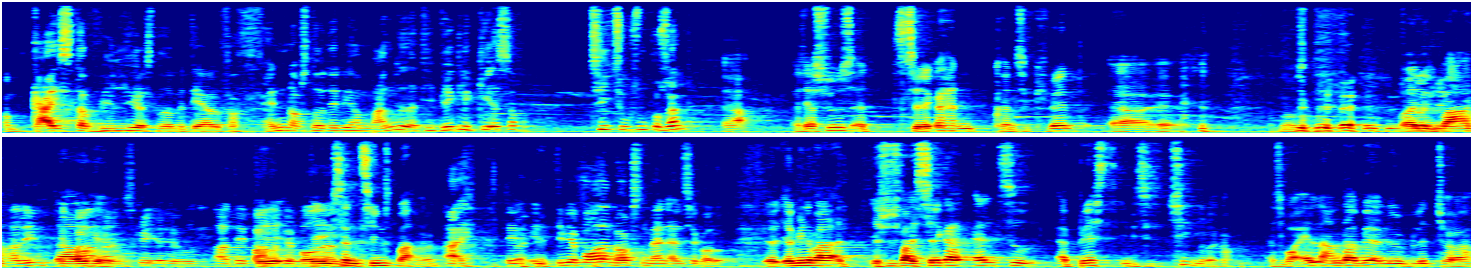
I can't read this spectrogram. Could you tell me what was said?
om gejst og vilje og sådan noget, men det er jo for fanden også noget af det, vi har manglet, at de virkelig giver sig 10.000 procent. Ja. Altså jeg synes, at Sækker han konsekvent er... Øh, nu var jeg et lille barn. Nej, det er, det er okay. bare, der skriger herude. Nej, det er bare, Det, der bliver det er ikke sådan en- en teensbarn, vel? Nej, det, det bliver båret af en voksen mand, alt ser godt. Jeg, jeg mener bare, at jeg synes faktisk, at Sækker altid er bedst i de sidste 10 minutter kampen. Altså hvor alle andre er ved at løbe lidt tørre.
